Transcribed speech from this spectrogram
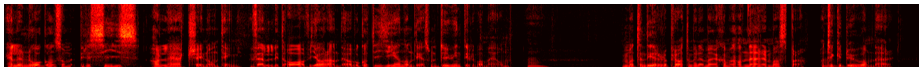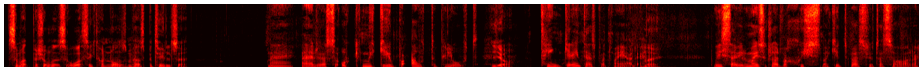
Eller någon som precis har lärt sig någonting väldigt avgörande av att gått igenom det som du inte vill vara med om. Mm. Men man tenderar att prata med den människa man har närmast bara. Vad Mm. tycker du om det här? Som att personens åsikt har någon som helst betydelse. Nej, nej du har så, och mycket ju på autopilot. Ja, Tänker inte ens på att man gör det. nej. Och vissa vill man ju såklart vara schysst, man kan ju inte bara sluta svara.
